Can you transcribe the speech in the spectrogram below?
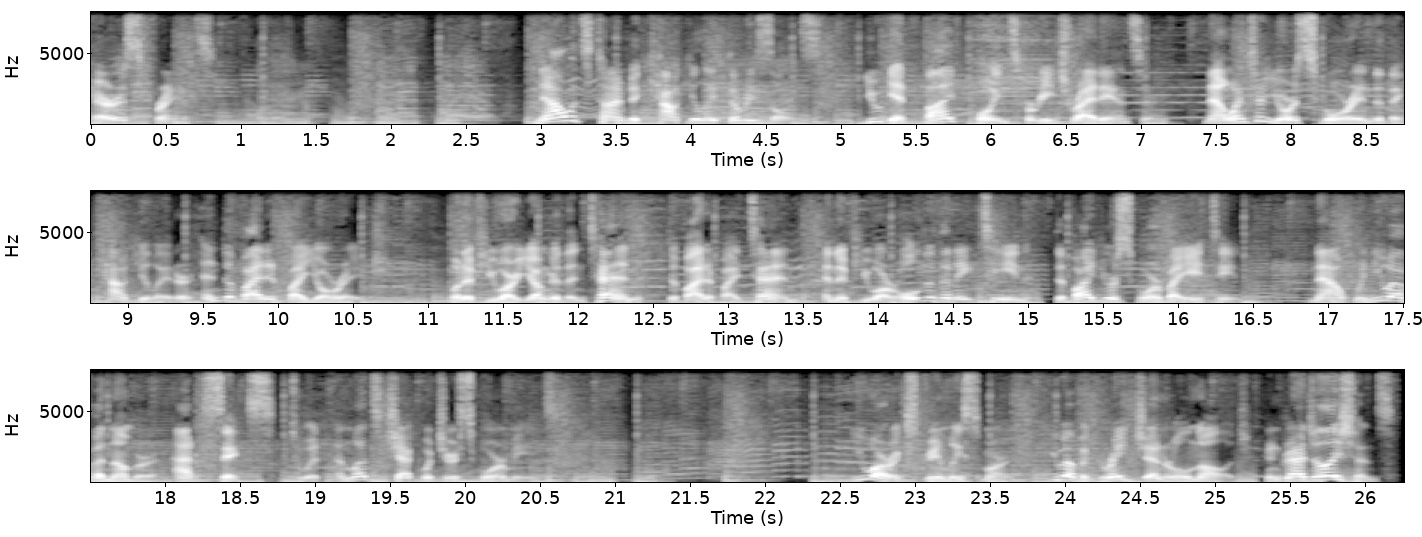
Paris, France. Now it's time to calculate the results. You get 5 points for each right answer. Now enter your score into the calculator and divide it by your age. But if you are younger than 10, divide it by 10, and if you are older than 18, divide your score by 18. Now, when you have a number, add 6 to it and let's check what your score means. You are extremely smart. You have a great general knowledge. Congratulations!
